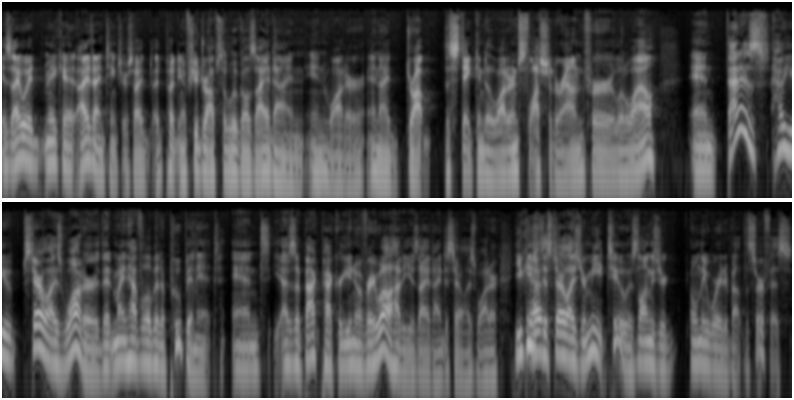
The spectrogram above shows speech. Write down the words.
is I would make an iodine tincture. So I'd, I'd put you know, a few drops of Lugol's iodine in water, and I'd drop the steak into the water and slosh it around for a little while. And that is how you sterilize water that might have a little bit of poop in it. And as a backpacker, you know very well how to use iodine to sterilize water. You can yes. use it to sterilize your meat too, as long as you're only worried about the surface.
